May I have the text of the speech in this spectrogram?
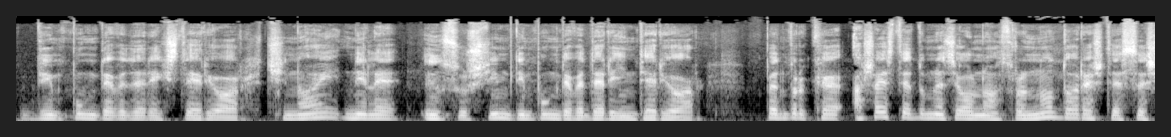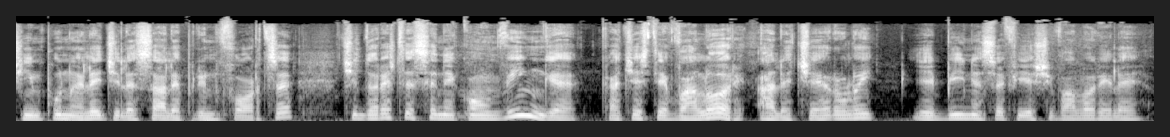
din punct de vedere exterior, ci noi ni le însușim din punct de vedere interior pentru că așa este Dumnezeul nostru, nu dorește să-și impună legile sale prin forță, ci dorește să ne convingă că aceste valori ale cerului e bine să fie și valorile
